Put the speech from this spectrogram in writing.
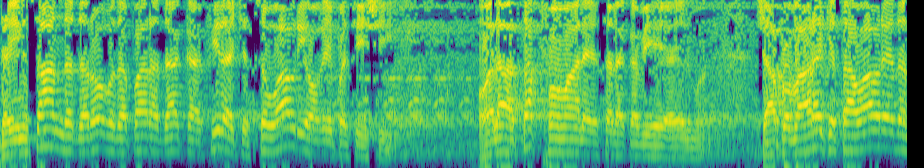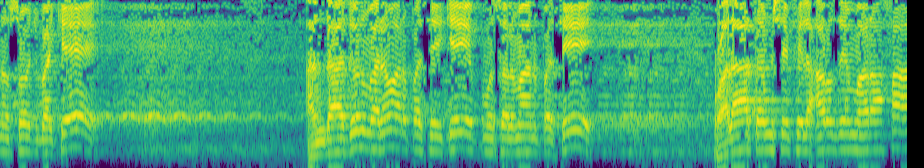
د انسان د دروغ د پاره دا کافی ده چې سواوري اوغه پسې شي ولا تقف ما ليس لك به علم چا په باره کې تا واورې د نو سوچ بکې اندادون منور پسې کې مسلمان پسې ولا تمشي في الارض مرحا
